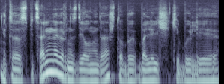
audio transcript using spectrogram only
Это специально, наверное, сделано, да, чтобы болельщики были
